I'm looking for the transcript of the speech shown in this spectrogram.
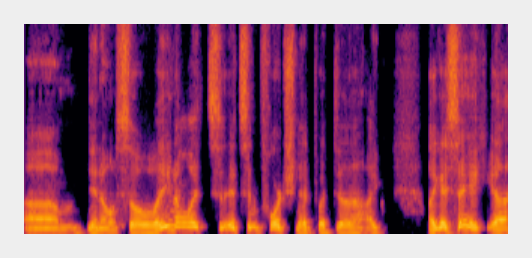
Um, you know, so you know, it's it's unfortunate, but uh, I, like I say, uh,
